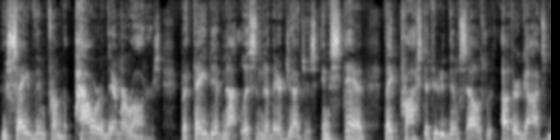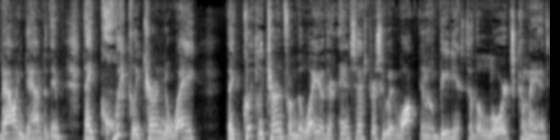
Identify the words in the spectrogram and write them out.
who saved them from the power of their marauders, but they did not listen to their judges. Instead, they prostituted themselves with other gods, bowing down to them. They quickly turned away they quickly turned from the way of their ancestors who had walked in obedience to the Lord's commands.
